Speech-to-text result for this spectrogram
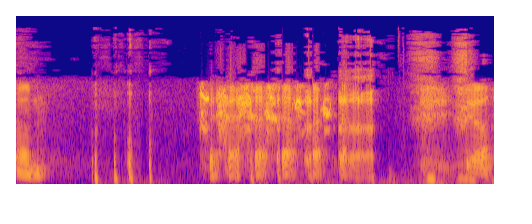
Um, yeah,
